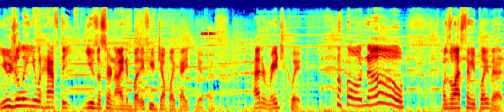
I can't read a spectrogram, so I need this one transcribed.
Usually you would have to use a certain item, but if you jump like that, you can get this. I had a rage quit. oh no! When's the last time you played that?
